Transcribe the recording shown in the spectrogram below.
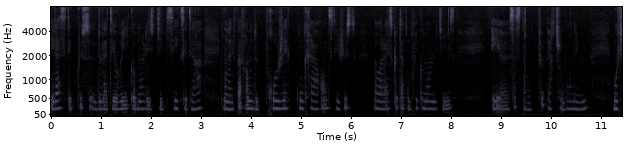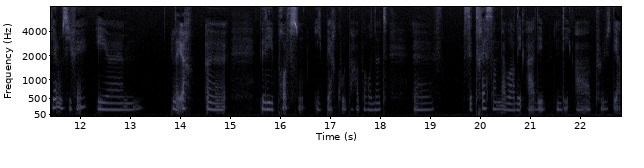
Et là, c'était plus euh, de la théorie, comment les utiliser, etc. Mais on n'avait pas vraiment de projet concret à rendre, c'était juste, ben voilà, est-ce que tu as compris comment on l'utilise? Et euh, ça, c'était un peu perturbant au début. Mais au final, on s'y fait. Et d'ailleurs, les profs sont hyper cool par rapport aux notes. c'est très simple d'avoir des A, des, des A, des A-.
